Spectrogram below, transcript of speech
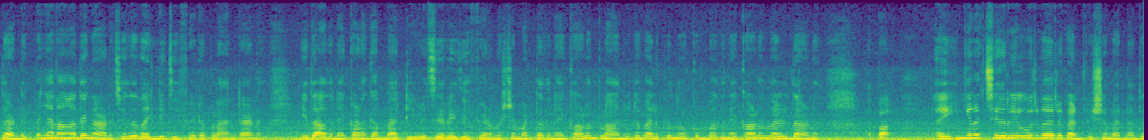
ഇതുണ്ട് ഇപ്പം ഞാൻ ആദ്യം കാണിച്ചത് വലിയ ജിഫിയുടെ പ്ലാന്റാണ് ഇത് അതിനേക്കാളും കമ്പാരിറ്റീവ്ലി ചെറിയ ജിഫയാണ് പക്ഷെ മറ്റതിനേക്കാളും പ്ലാന്റിന്റെ വലുപ്പം നോക്കുമ്പോൾ അതിനേക്കാളും വലുതാണ്. അപ്പം ഇങ്ങനെ ചെറിയ ഒരു വേറെ കൺഫ്യൂഷൻ വരുന്നത്.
